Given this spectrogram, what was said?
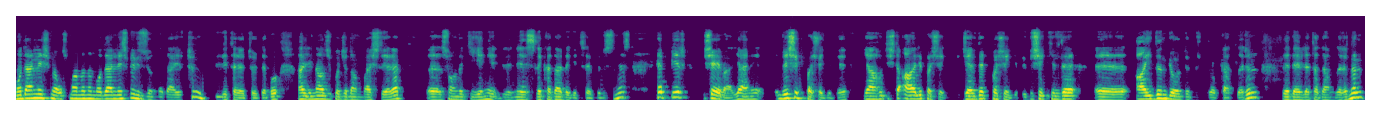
Modernleşme, Osmanlı'nın modernleşme vizyonuna dair tüm literatürde bu Halil Nalcık Hoca'dan başlayarak e, sonraki yeni nesle kadar da getirebilirsiniz. Hep bir şey var yani Reşit Paşa gibi yahut işte Ali Paşa gibi, Cevdet Paşa gibi bir şekilde e, aydın gördüğümüz bürokratların ve devlet adamlarının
